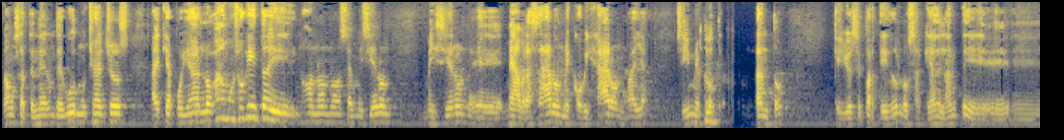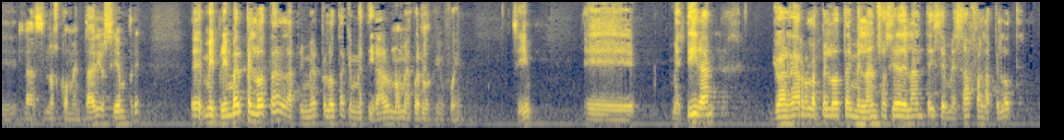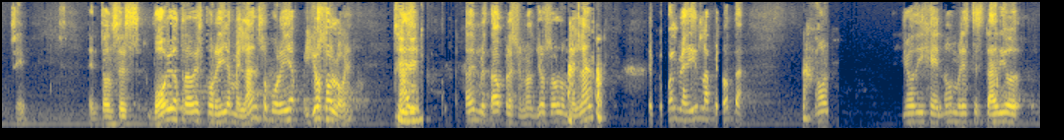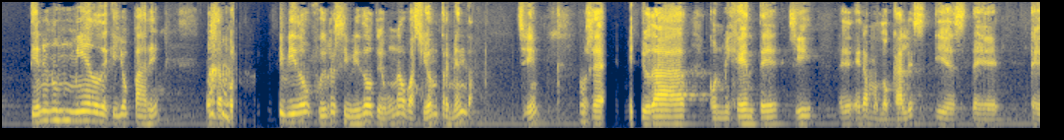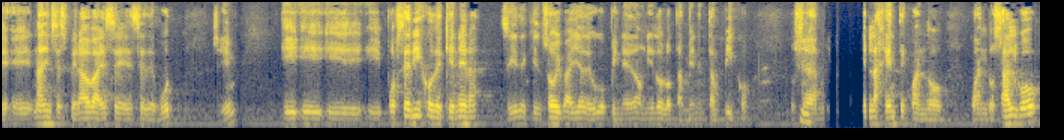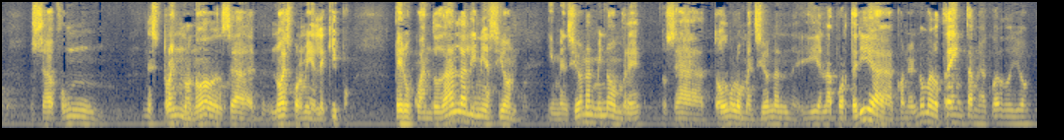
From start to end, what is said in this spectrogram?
vamos a tener un debut, muchachos, hay que apoyarlo, vamos, Huguito, y no, no, no, se me hicieron, me hicieron, eh, me abrazaron, me cobijaron, vaya, sí, me protegieron tanto que yo ese partido lo saqué adelante, eh, eh, las, los comentarios siempre. mi primer pelota, la primer pelota que me tiraron, no me acuerdo quién fue, ¿sí? me tiran, yo agarro la pelota y me lanzo hacia adelante y se me zafa la pelota, ¿sí? Entonces voy otra vez por ella, me lanzo por ella, y yo solo, ¿eh? Nadie, me estaba presionando, yo solo me lanzo, me vuelve a ir la pelota. No, yo dije, no, hombre, este estadio tiene un miedo de que yo pare. O sea, porque fui recibido, fui recibido de una ovación tremenda, ¿sí? O sea, en mi ciudad, con mi gente, ¿sí? Eh, éramos locales y este, eh, eh, nadie se esperaba ese, ese debut, ¿sí? y, por ser hijo de quien era, ¿sí? de quien soy, vaya, de Hugo Pineda, un ídolo también en Tampico. O sea, la gente cuando, cuando salgo, o sea, fue un, estruendo, ¿no? O sea, no es por mí, el equipo. Pero cuando dan la alineación y mencionan mi nombre, o sea, todos lo mencionan, y en la portería, con el número 30, me acuerdo yo,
